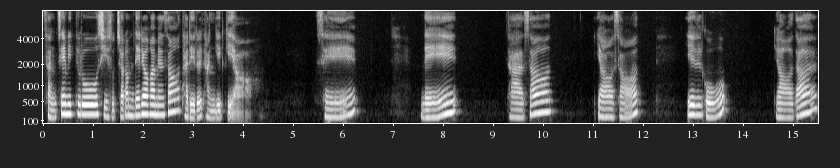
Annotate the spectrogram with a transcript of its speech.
상체 밑으로 시소처럼 내려가면서 다리를 당길게요. 셋, 넷, 다섯, 여섯, 일곱, 여덟,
